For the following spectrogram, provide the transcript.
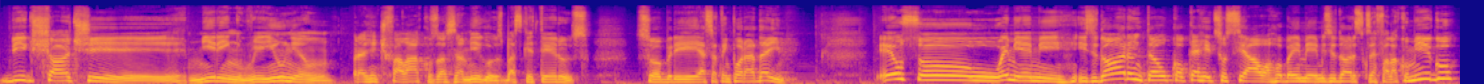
Big Shot Meeting Reunion pra gente falar com os nossos amigos basqueteiros sobre essa temporada aí. Eu sou o MM Isidoro, então qualquer rede social, arroba MM Isidoro, se quiser falar comigo.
